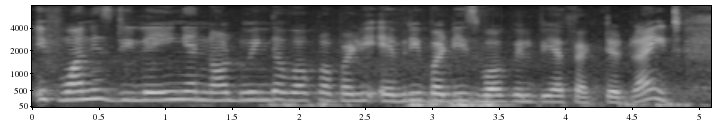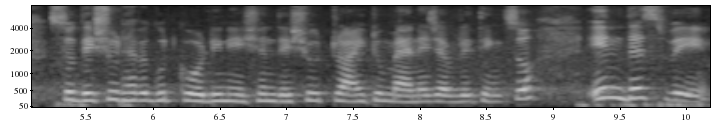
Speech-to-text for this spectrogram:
If one is delaying and not doing the work properly everybody's work will be affected right? So they should have a good coordination. They should try to manage everything. So in this way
